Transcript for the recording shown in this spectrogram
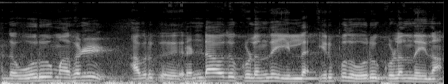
அந்த ஒரு மகள் அவருக்கு ரெண்டாவது குழந்தை இல்லை. இருப்பது ஒரு குழந்தை தான்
